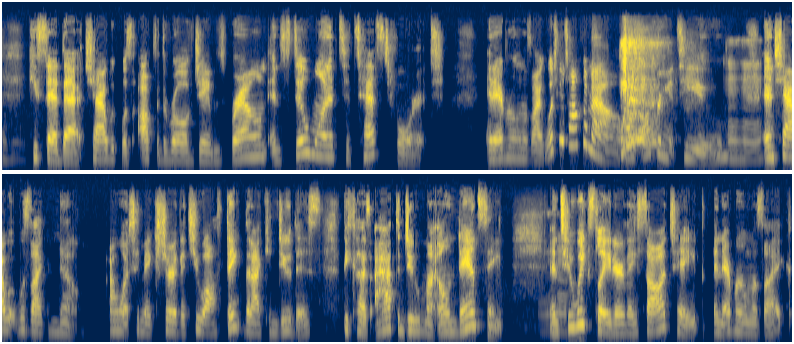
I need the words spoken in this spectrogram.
Mhm. He said that Chadwick was offered the role of James Brown and still wanted to test for it. And everyone was like, What you talking about? We're offering it to you. Mhm. And Chadwick was like, No, I want to make sure that you all think that I can do this because I have to do my own dancing. And Mhm. two weeks later, they saw a tape and everyone was like,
